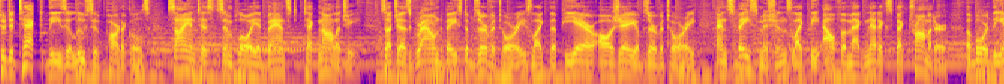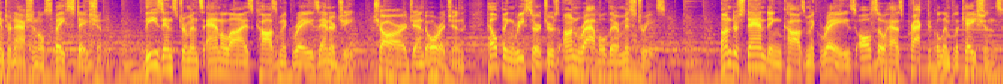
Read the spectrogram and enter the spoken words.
To detect these elusive particles, scientists employ advanced technology, such as ground-based observatories like the Pierre Auger Observatory and space missions like the Alpha Magnetic Spectrometer aboard the International Space Station. These instruments analyze cosmic rays' energy, charge, and origin, helping researchers unravel their mysteries. Understanding cosmic rays also has practical implications,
